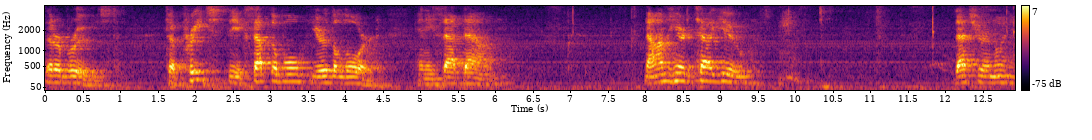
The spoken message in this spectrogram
that are bruised." To preach the acceptable of the Lord. And he sat down. Now I'm here to tell you that's your anointing.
